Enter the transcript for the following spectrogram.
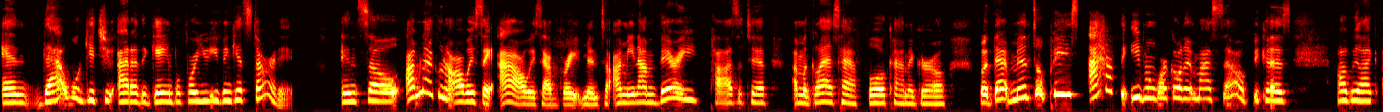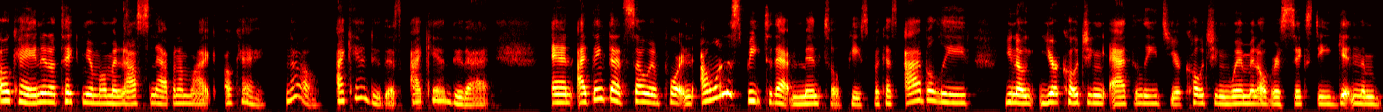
And that will get you out of the game before you even get started. And so I'm not going to always say I always have great mental. I mean, I'm very positive. I'm a glass half full kind of girl, but that mental piece, I have to even work on it myself because I'll be like, okay, and it'll take me a moment and I'll snap and I'm like, okay, no, I can't do this. I can't do that. And I think that's so important. I want to speak to that mental piece because I believe, you know, you're coaching athletes, you're coaching women over 60, getting them,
